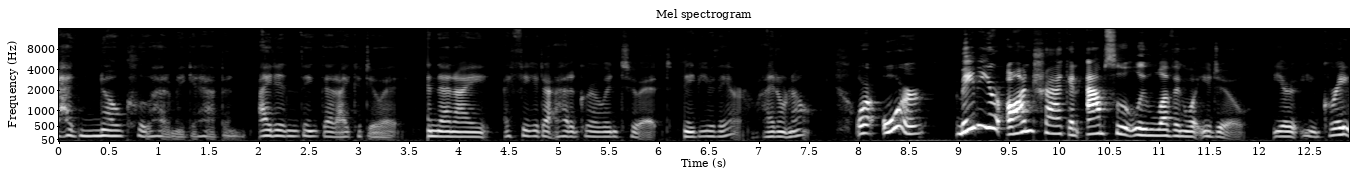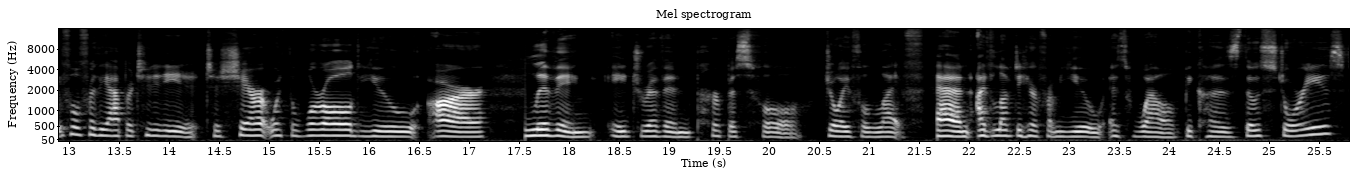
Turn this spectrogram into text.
but I had no clue how to make it happen. I didn't think that I could do it. And then I I figured out how to grow into it. Maybe you're there. I don't know. Or or maybe you're on track and absolutely loving what you do. You're you're grateful for the opportunity to, to share it with the world. You are living a driven, purposeful joyful life. And I'd love to hear from you as well because those stories,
